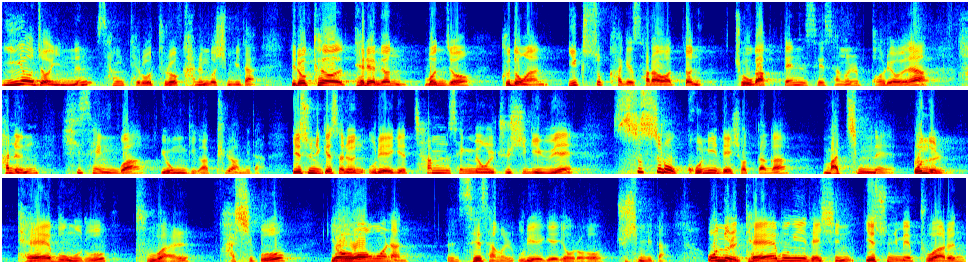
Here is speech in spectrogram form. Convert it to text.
이어져 있는 상태로 들어가는 것입니다. 이렇게 되려면 먼저 그동안 익숙하게 살아왔던 조각된 세상을 버려야 하는 희생과 용기가 필요합니다. 예수님께서는 우리에게 참 생명을 주시기 위해 스스로 곤이 되셨다가 마침내 오늘 대붕으로 부활 하시고 영원한 세상을 우리에게 열어 주십니다. 오늘 대붕이 되신 예수님의 부활은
